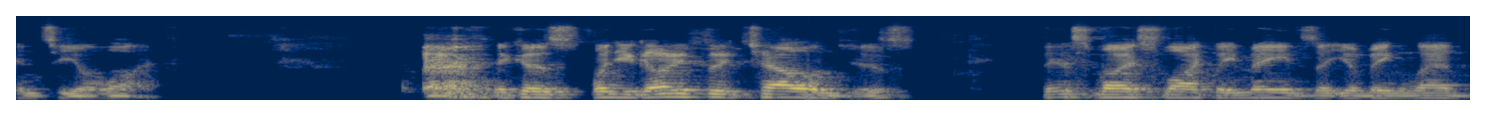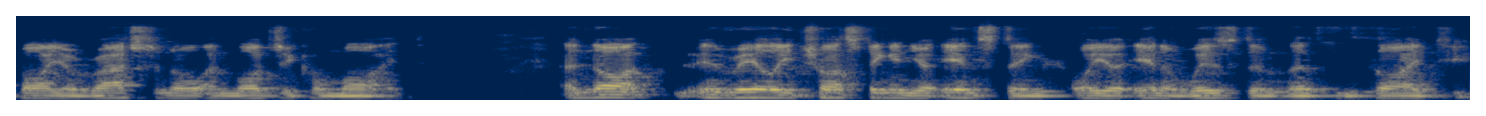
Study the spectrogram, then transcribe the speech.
into your life. because when you go through challenges, this most likely means that you're being led by your rational and logical mind and not really trusting in your instinct or your inner wisdom that's inside you.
